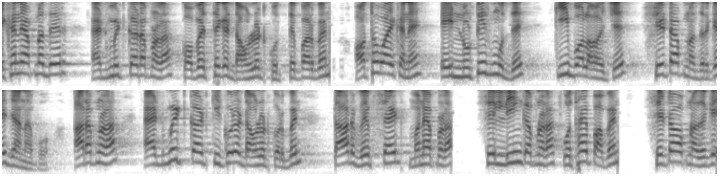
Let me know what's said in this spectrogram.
এখানে আপনাদের অ্যাডমিট কার্ড আপনারা কবে থেকে ডাউনলোড করতে পারবেন অথবা এখানে এই নোটিশ মধ্যে কি বলা হয়েছে সেটা আপনাদেরকে জানাব। আর আপনারা অ্যাডমিট কার্ড কী করে ডাউনলোড করবেন, তার ওয়েবসাইট মানে আপনারা সেই লিঙ্ক আপনারা কোথায় পাবেন, সেটাও আপনাদেরকে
